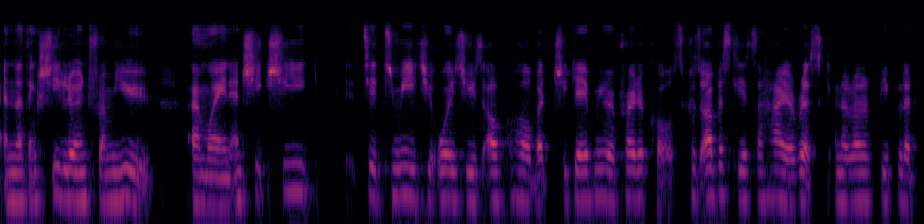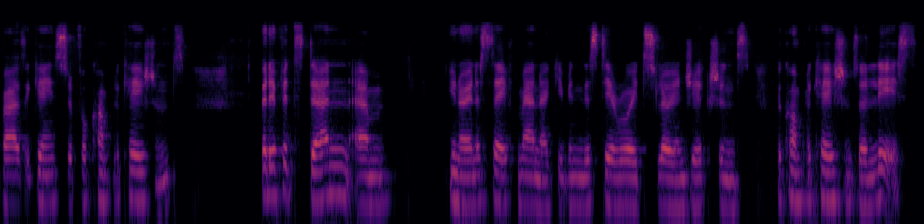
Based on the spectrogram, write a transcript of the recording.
and I think she learned from you, um, Wayne, and she she said to me to always use alcohol, but she gave me her protocols because obviously it's a higher risk and a lot of people advise against it for complications. But if it's done, um, you know, in a safe manner, given the steroid slow injections, the complications are less.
